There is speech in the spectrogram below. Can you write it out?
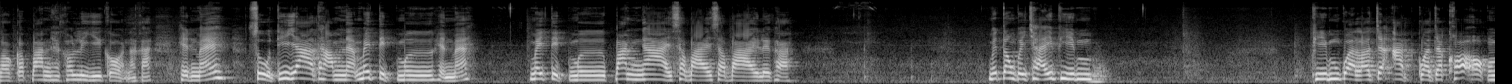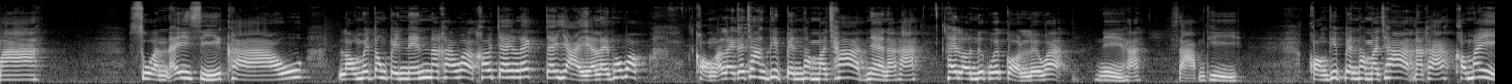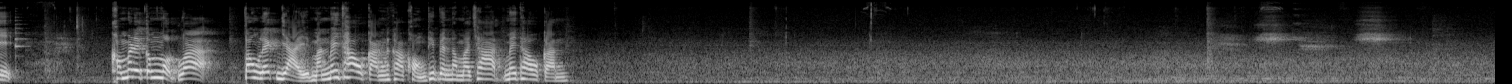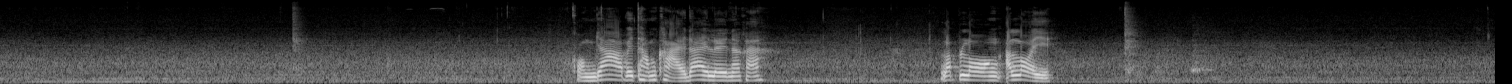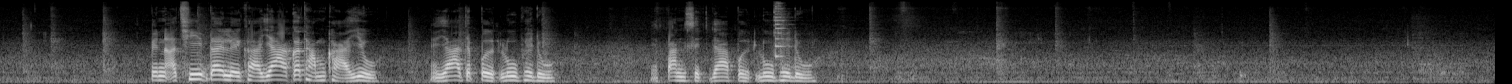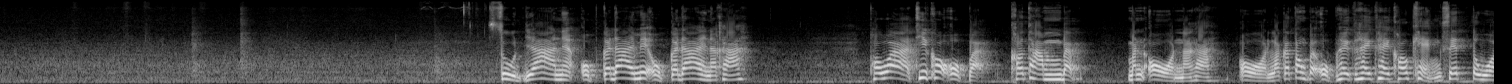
เราก็ปั้นให้เขารีก่อนนะคะ เห็นไหมสูตรที่ย่าทำเนี่ยไม่ติดมือเห็นไหมไม่ติดมือปั้นง่ายสบายสบายเลยค่ะ ไม่ต้องไปใช้พิมพ์ พิมพ์กว่าเราจะอัดกว่าจะเคาะออกมา ส่วนไอ้สีขาว เราไม่ต้องไปเน้นนะคะ ว่าเขาใจเล็กใจใหญ่อะไร เพราะว่าของอะไรก็ช่างที่เป็นธรรมชาติเนี่ยนะคะ ให้เรานึกไว้ก่อนเลยว่า นี่ค่ะสามที ของที่เป็นธรรมชาตินะคะเขาไม่เขาไม่ได้กำหนดว่าต้องเล็กใหญ่มันไม่เท่ากันค่ะ ของที่เป็นธรรมชาติไม่เท่ากัน ของย่าไปทำขายได้เลยนะคะ รับรองอร่อย เป็นอาชีพได้เลยค่ะ ย่าก็ทำขายอยู่ย่าจะเปิดรูปให้ดูปั้นเสร็จย่าเปิดรูปให้ดู สูตรย่าเนี่ยอบก็ได้ไม่อบก็ได้นะคะ เพราะว่าที่เขาอบอะ่ะเขาทำแบบมันอ่อนนะคะ อ่อนแล้วก็ต้องไปอบให้ให้ให้เขาแข็งเซ็ตตัว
